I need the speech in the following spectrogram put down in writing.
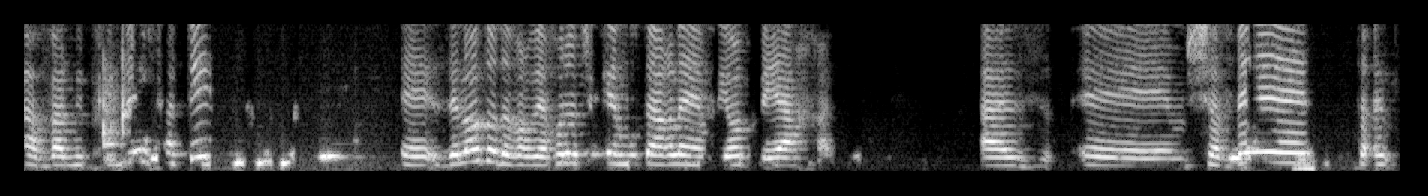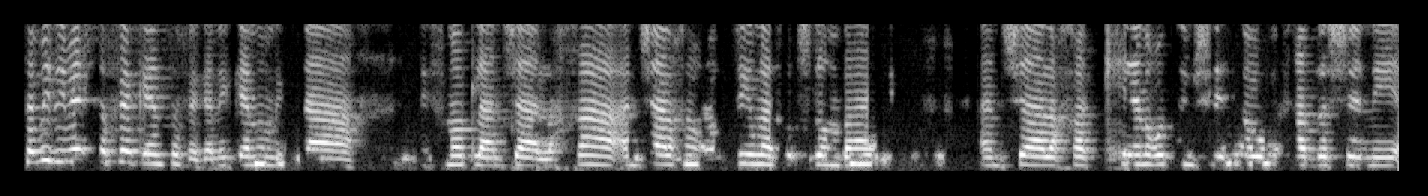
אבל מבחינה הלכתית אה, זה לא אותו דבר, ויכול להיות שכן מותר להם להיות ביחד. אז אה, שווה, ת, תמיד אם יש ספק אין ספק, אני כן ממליצה לפנות לאנשי ההלכה, אנשי ההלכה רוצים לעשות שלום בית, אנשי ההלכה כן רוצים שיהיה טוב אחד לשני,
